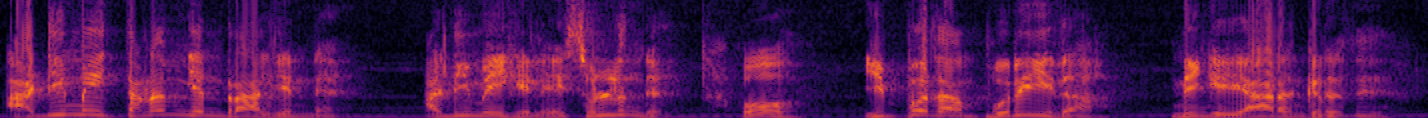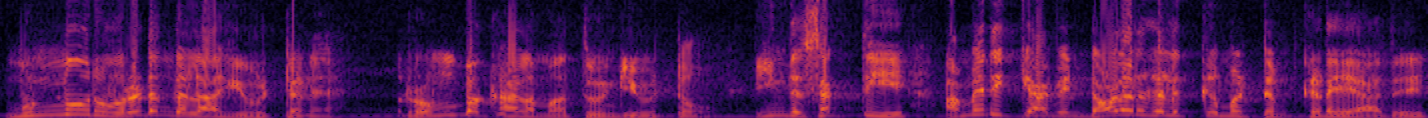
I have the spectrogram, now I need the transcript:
அடிமைத்தனம் என்றால் என்ன? அடிமைகளே சொல்லுங்கள். ஓ இப்போதான் புரியுதா? நீங்க யாருங்கிறது? முன்னூறு வருடங்கள் ஆகிவிட்டன ரொம்ப காலமா தூங்கிவிட்டோம். இந்த சக்தி அமெரிக்காவின் டாலர்களுக்கு மட்டும் கிடையாது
